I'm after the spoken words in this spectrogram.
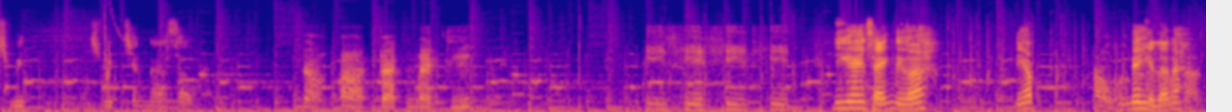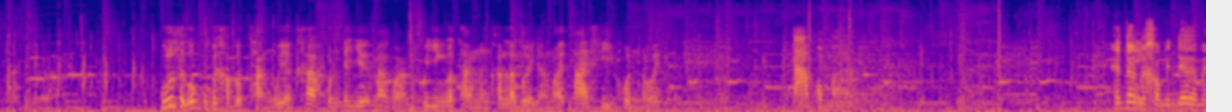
ชีวิตชีวิตช่างน่าเศร้าดอกอาดแบกแม็กจีฮีทฮีทฮีทฮีทนี่ไงแสงเหนือเนี่ยครับ เข้ามึงได้เห็นแล้วนะ กูรู้สึกว่ากูไปขับรถถังกูยังฆ่าคนได้เยอะมากกว่า กูยิงรถถังหนึ่งคันระเบิดอย่างน้อยตายสี่คนนะเว้ย ตามผมมาให้ต้นเป็นคอมเมนเดอร์ไหม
